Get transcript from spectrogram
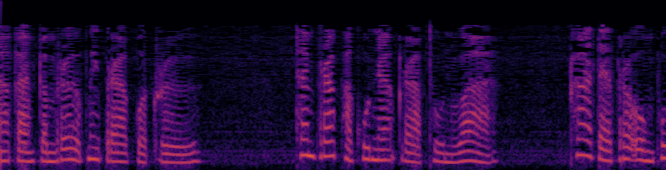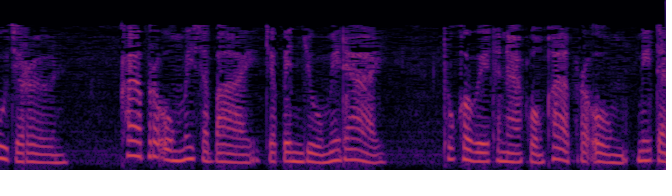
อาการกำเริบไม่ปรากฏหรือ ท่านพระภาคุณะกราบทูลว่า ข้าแต่พระองค์ผู้เจริญ ข้าพระองค์ไม่สบายจะเป็นอยู่ไม่ได้ ทุกขเวทนาของข้าพระองค์มีแต่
